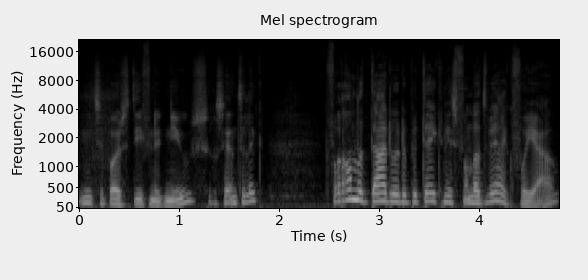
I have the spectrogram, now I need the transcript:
niet zo positief in het nieuws recentelijk. Verandert daardoor de betekenis van dat werk voor jou?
